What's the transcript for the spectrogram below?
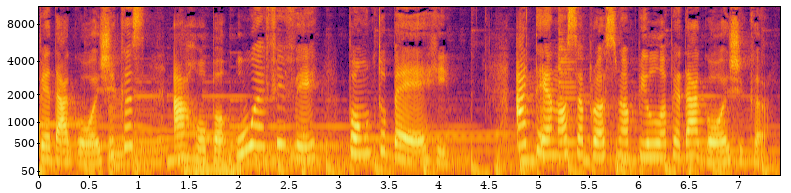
pedagógicas ufv.br. Até a nossa próxima pílula pedagógica.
